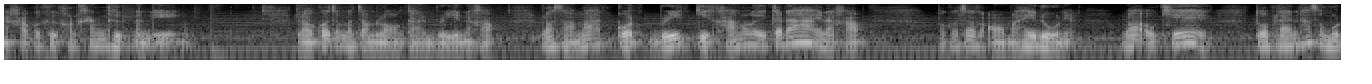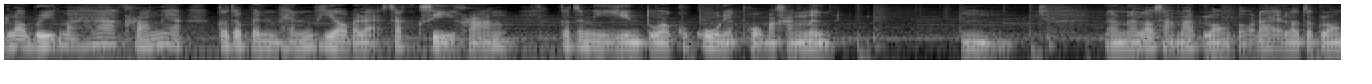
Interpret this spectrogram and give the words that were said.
นะครับก็คือค่อนข้างถึกนั่นเองเราก็จะมาจำลองการบรีดนะครับ เราสามารถกดบรีดกี่ครั้งเลยก็ได้นะครับ เราก็จะออกมาให้ดูเนี่ยว่าโอเค ตัวแพลนถ้าสมมติเราบรีดมา 5 ครั้งเนี่ยก็จะเป็นแพลนเพียวไปแล้วสัก 4 ครั้ง ก็จะมียีนตัวคุกกูเนี่ยโผล่มาครั้งหนึ่งอืม ดังนั้นเราสามารถลองต่อได้ เราจะลอง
